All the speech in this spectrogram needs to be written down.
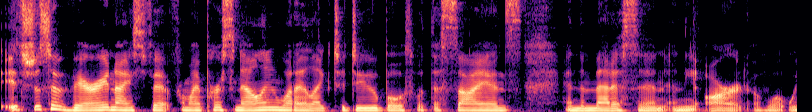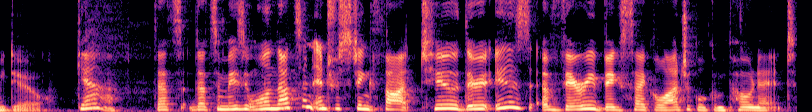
it's just a very nice fit for my personality and what I like to do, both with the science and the medicine and the art of what we do. Yeah. That's that's amazing. Well, and that's an interesting thought too. There is a very big psychological component.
